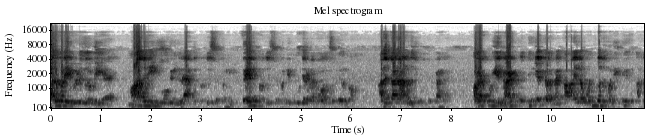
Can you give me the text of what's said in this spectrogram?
அறுபடை வீடுகளுடைய மாதிரி கோவில்களை அங்க பிரதிஷ்டை பண்ணி வேல் பிரதிஷ்டை பண்ணி பூஜை நடத்தணும்னு சொல்லியிருந்தோம். அதுக்கான அனுமதி கொடுத்துருக்காங்க. வரக்கூடிய ஞாயிற்று திங்கட்கிழமை காலையில ஒன்பது மணிக்கு அந்த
